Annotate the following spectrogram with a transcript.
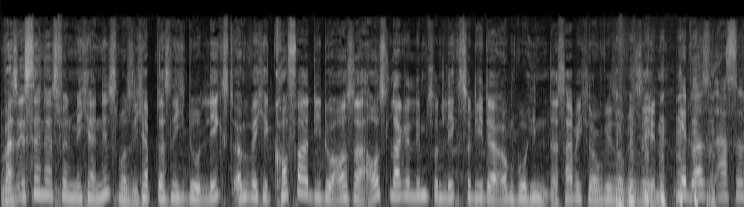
Was ist denn das für ein Mechanismus? Ich habe das nicht. Du legst irgendwelche Koffer, die du aus der Auslage nimmst und legst du die da irgendwo hin. Das habe ich irgendwie so gesehen. Ja, du hast, hast so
